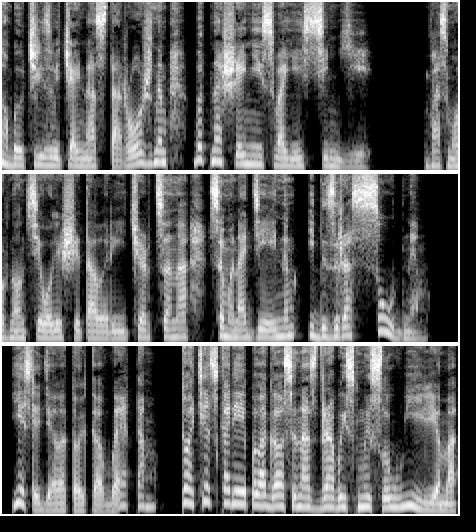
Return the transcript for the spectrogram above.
но был чрезвычайно осторожным в отношении своей семьи. Возможно, он всего лишь считал Ричардсона самонадеянным и безрассудным. Если дело только в этом, то отец скорее полагался на здравый смысл Уильяма,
